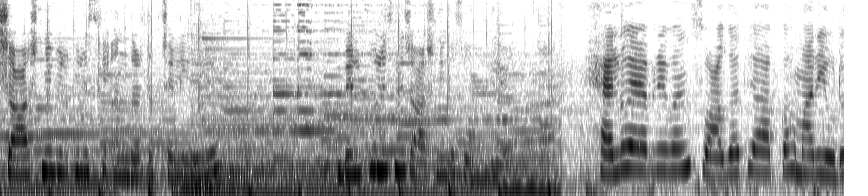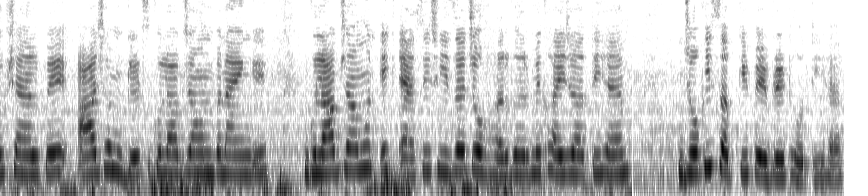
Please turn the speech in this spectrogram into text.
चाशनी बिल्कुल इसके अंदर तक चली गई है। बिल्कुल इसने चाशनी को सोख लिया हेलो एवरीवन स्वागत है आपका हमारे यूट्यूब चैनल पे। आज हम गिट्स गुलाब जामुन बनाएँगे। गुलाब जामुन एक ऐसी चीज़ है जो हर घर में खाई जाती है, जो कि सबकी फेवरेट होती है।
